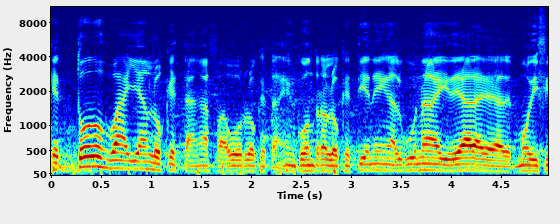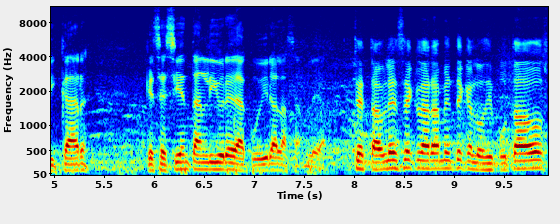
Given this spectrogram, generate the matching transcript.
Que todos vayan los que están a favor, los que están en contra, los que tienen alguna idea de modificar, que se sientan libres de acudir a la Asamblea. Se establece claramente que los diputados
